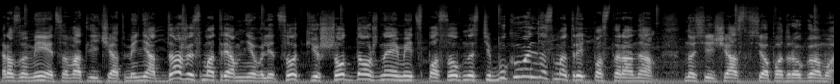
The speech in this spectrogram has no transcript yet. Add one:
Разумеется, в отличие от меня, даже смотря мне в лицо, Кишот должна иметь способности буквально смотреть по сторонам. Но сейчас все по-другому.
